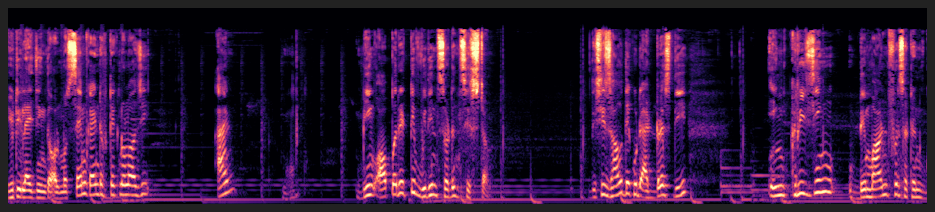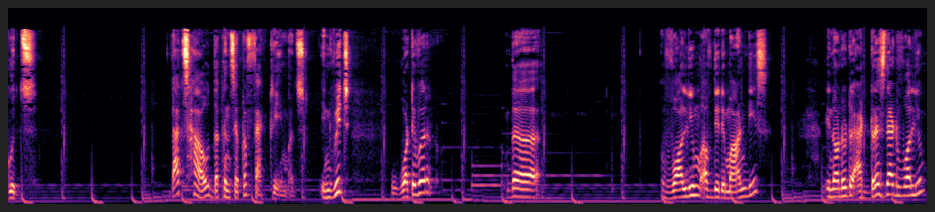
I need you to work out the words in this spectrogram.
utilizing the almost same kind of technology and being operative within certain system. This is how they could address the increasing demand for certain goods. That's how the concept of factory emerged in which whatever the volume of the demand is in order to address that volume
